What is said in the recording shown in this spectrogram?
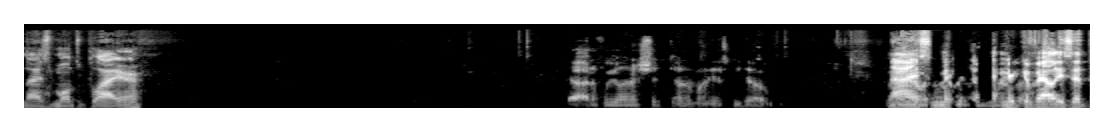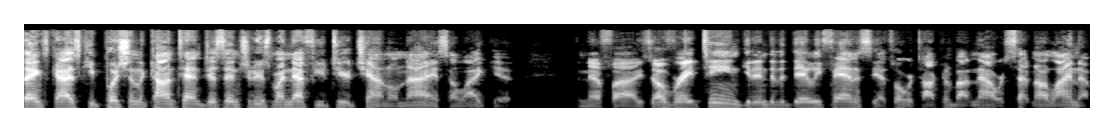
Nice multiplier. God, if we won a shit ton of money, this be dope. Nice. Yeah, Mi- we're- said, "Thanks, guys. Keep pushing the content. Just introduce my nephew to your channel. Nice, I like it." And if uh, he's over 18, get into the daily fantasy. That's what we're talking about now. We're setting our lineup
